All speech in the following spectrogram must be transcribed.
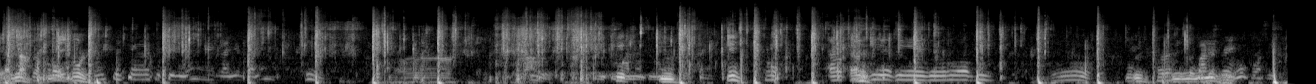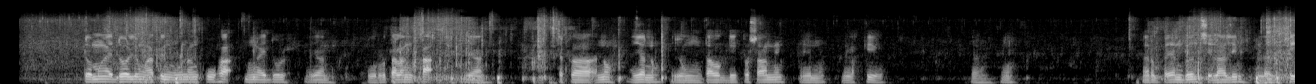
Yan na, tol. Ito mga idol yung ating unang kuha mga idol. Ayan, puro talangka. Ayan. Tsaka ano, ayan oh, yung tawag dito sa amin. Ayan oh, malaki oh. Ayan, oh. Meron pa yan doon, silalim, lalaki.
